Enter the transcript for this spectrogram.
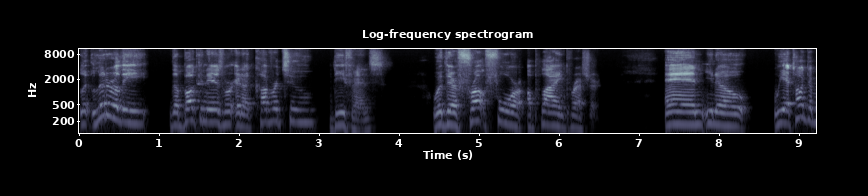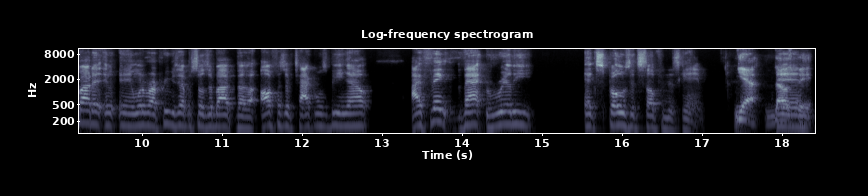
literally the Buccaneers were in a cover two defense with their front four applying pressure. And, you know, we had talked about it in, in, one of our previous episodes about the offensive tackles being out. I think that really exposed itself in this game. Yeah, that was big.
